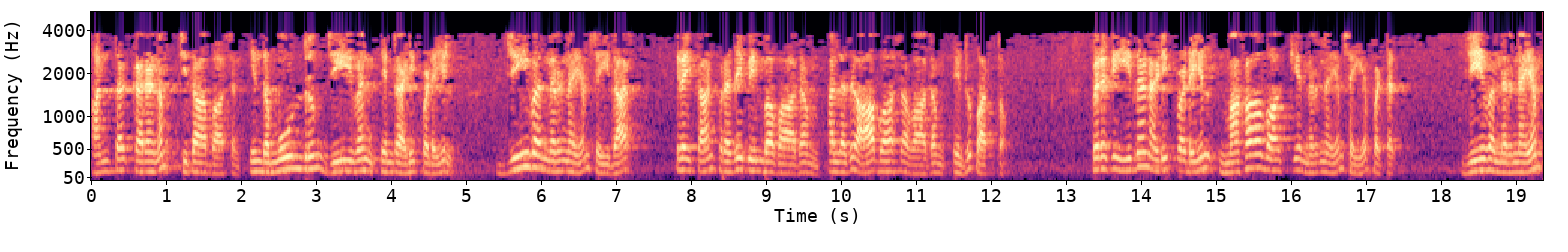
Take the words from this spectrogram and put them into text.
அந்த கரணம் சிதாபாசன். இந்த மூன்றும் ஜீவன் என்ற அடிப்படையில் ஜீவ நிர்ணயம் செய்தார். இதைத்தான் பிரதிபிம்பவாதம் அல்லது ஆபாசவாதம் என்று பார்த்தோம். பிறகு இதன் அடிப்படையில் மகா வாக்கிய நிர்ணயம் செய்யப்பட்டது. ஜீவ நிர்ணயம்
